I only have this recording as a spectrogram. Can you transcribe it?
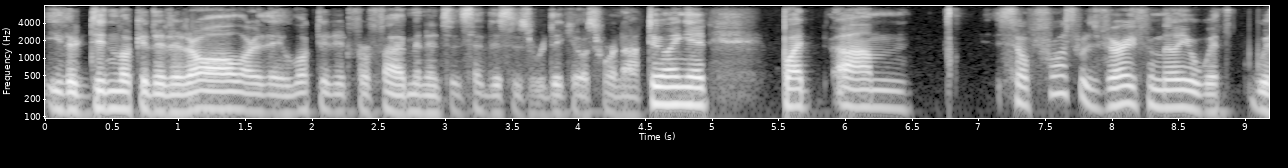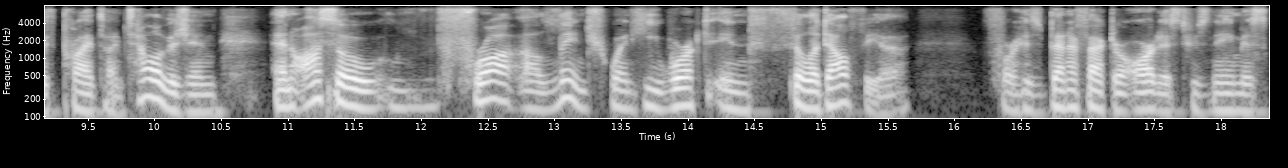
either didn't look at it at all or they looked at it for five minutes and said, This is ridiculous. We're not doing it. But um, so Frost was very familiar with, with primetime television. And also, Fra- uh, Lynch, when he worked in Philadelphia for his benefactor artist, whose name is,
